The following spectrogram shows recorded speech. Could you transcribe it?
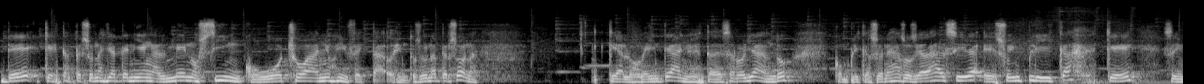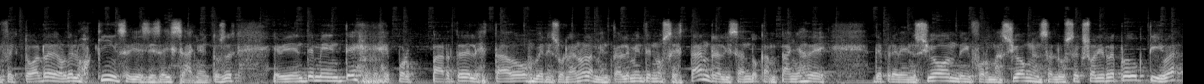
de que estas personas ya tenían al menos 5 u 8 años infectados. Entonces una persona que a los 20 años está desarrollando complicaciones asociadas al SIDA, eso implica que se infectó alrededor de los 15, 16 años. Entonces, evidentemente, por parte del Estado venezolano, lamentablemente no se están realizando campañas de, prevención, de información en salud sexual y reproductiva,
